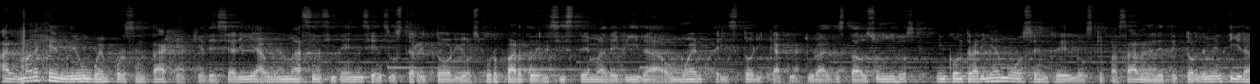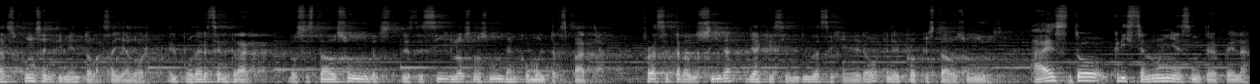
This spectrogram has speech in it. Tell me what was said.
Al margen de un buen porcentaje que desearía aún más incidencia en sus territorios por parte del sistema de vida o muerte histórica cultural de Estados Unidos, encontraríamos entre los que pasaron el detector de mentiras un sentimiento avasallador, el poder central. Los Estados Unidos desde siglos nos miran como el traspatio, frase traducida ya que sin duda se generó en el propio Estados Unidos. A esto, Cristian Núñez interpela,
